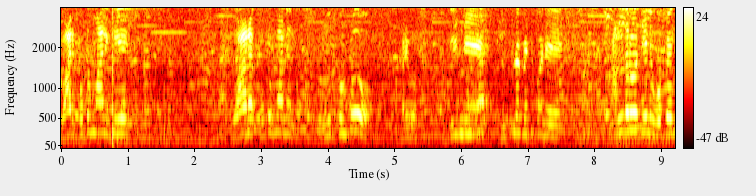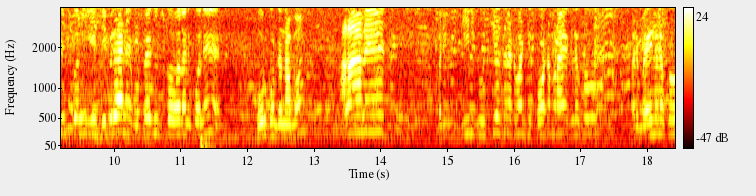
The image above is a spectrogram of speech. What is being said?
వారి కుటుంబానికి వాళ్ళ కుటుంబాన్ని చూసుకుంటూ మరి దీన్ని దృష్టిలో పెట్టుకొని అందరూ దీన్ని ఉపయోగించుకొని ఈ శిబిరాన్ని ఉపయోగించుకోవాలనుకొని కోరుకుంటున్నాము. అలానే మరి దీనికి వచ్చేసినటువంటి కూటమి నాయకులకు మరి మహిళలకు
